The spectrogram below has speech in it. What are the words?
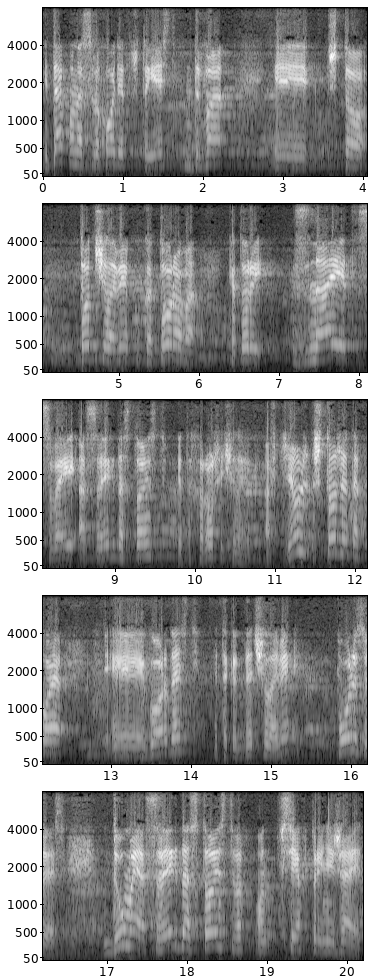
И так у нас выходит, что есть два, что тот человек, у которого, который знает свои, о своих достоинствах, это хороший человек. А в чем, что же такое э, гордость? Это когда человек, пользуясь, думая о своих достоинствах, он всех принижает.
